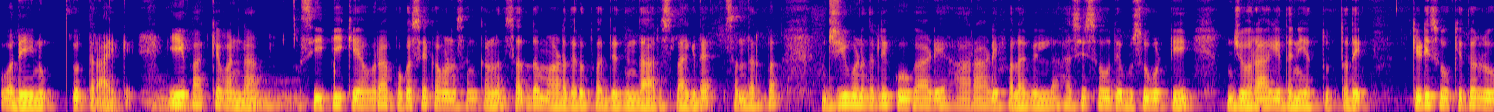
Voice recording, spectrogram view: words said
ಫಲವದೇನು ಉತ್ತರ ಆಯ್ಕೆ. ಈ ವಾಕ್ಯವನ್ನು ಸಿ ಪಿ ಕೆ ಅವರ ಬೊಗಸೆ ಕವನ ಸಂಕಲನದ ಸದ್ದು ಮಾಡದಿರುವ ಪದ್ಯದಿಂದ ಆರಿಸಲಾಗಿದೆ. ಸಂದರ್ಭ, ಜೀವನದಲ್ಲಿ ಕೂಗಾಡಿ ಹಾರಾಡಿ ಫಲವಿಲ್ಲ, ಹಸಿಸೋದೆ ಬುಸುಗುಟ್ಟಿ ಜೋರಾಗಿ ದನಿ ಎತ್ತುತ್ತದೆ ಕಿಡಿಸೋಕಿದರೂ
